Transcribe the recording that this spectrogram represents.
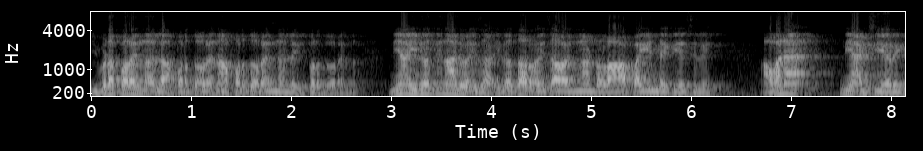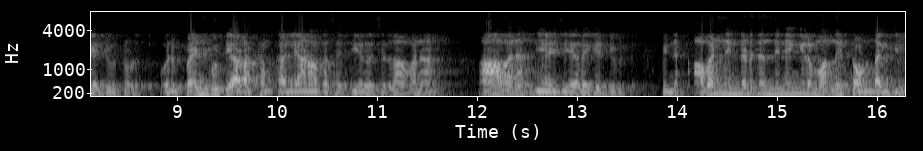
ഇവിടെ പറയുന്നതല്ല അപ്പുറത്ത് പറയുന്ന അപ്പുറത്ത് പറയുന്നതല്ല ഇപ്പുറത്ത് പറയുന്നത്. നീ ആ ഇരുപത്തിനാല് വയസ്സാ ഇരുപത്തി ആറ് വയസ്സാ എങ്ങാണ്ടുള്ള ആ പയ്യന്റെ കേസിൽ അവനെ നീ അടിച്ച് കയറി കയറ്റി വിട്ടുകൊടുത്ത് ഒരു പെൺകുട്ടി അടക്കം കല്യാണമൊക്കെ സെറ്റ് ചെയ്ത് വെച്ചിരുന്ന അവനാണ്. ആ അവനെ നീ അടിച്ച് കയറി കയറ്റി വിട്ട്. പിന്നെ അവൻ നിന്റെ അടുത്ത് എന്തിനെങ്കിലും വന്നിട്ടുണ്ടെങ്കിൽ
